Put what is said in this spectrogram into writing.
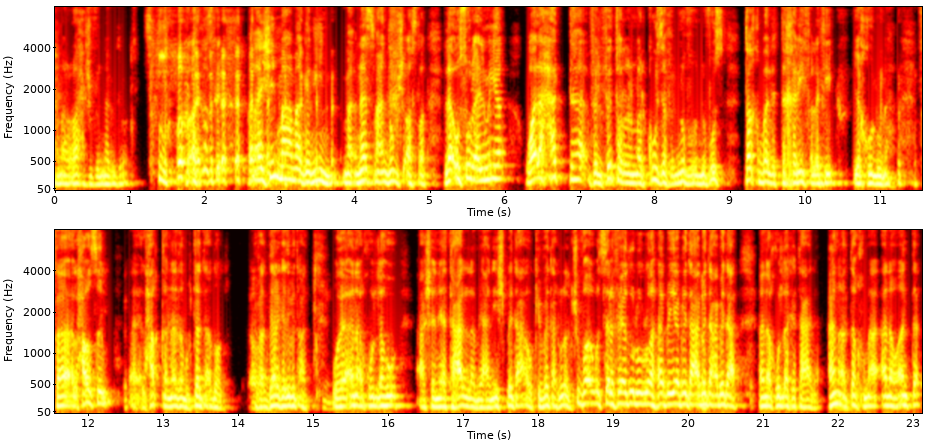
أنا رايح أشوف النبي دلوقتي. أنا عايشين مع مجانين ناس ما عندهمش أصلا. لا أصول علمية ولا حتى في الفطر المركوزة في النف- النفوس تقبل التخاريف التي يقولونها. فالحاصل الحق أن هذا مبتدع ضال. آه. فذلك دي بدعة. وأنا أقول له عشان يتعلم يعني إيش بدعة وكيف بدعة يقول لك شوف السلفيه دول الوهابيه بدعة بدعة بدعة. أنا أقول لك تعالى أنا أتفق أنا وأنت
